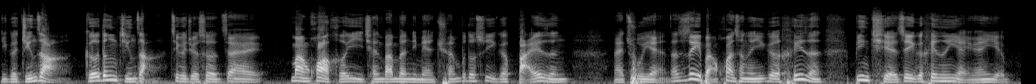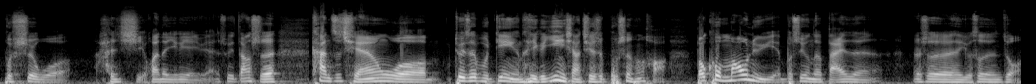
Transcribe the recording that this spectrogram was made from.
一个警长，戈登警长这个角色在漫画和以前版本里面全部都是一个白人来出演，但是这一版换成了一个黑人，并且这个黑人演员也不是我很喜欢的一个演员，所以当时看之前我对这部电影的一个印象其实不是很好，包括猫女也不是用的白人。而是有色人种，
